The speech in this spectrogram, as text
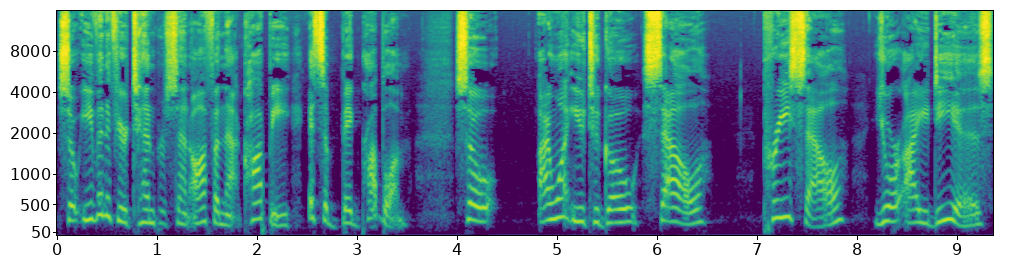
So even if you're 10% off on that copy, it's a big problem. So I want you to go sell, pre sell your ideas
